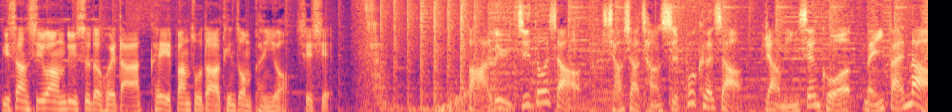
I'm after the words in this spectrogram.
以上希望律师的回答可以帮助到听众朋友，谢谢。法律知多少？小小常识不可少，让您生活没烦恼。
